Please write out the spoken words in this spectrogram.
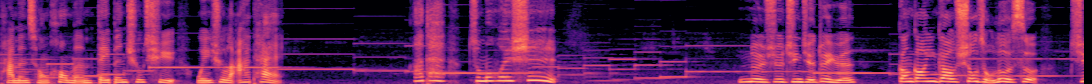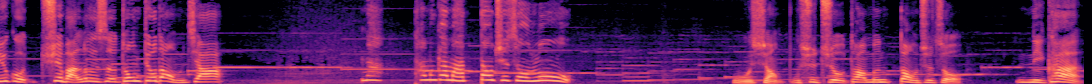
他们从后门飞奔出去，围住了阿泰。阿泰，怎么回事？那些清洁队员刚刚应该要收走垃圾，结果却把垃圾通丢到我们家。那他们干嘛倒着走路？我想不是只有他们倒着走。你看，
